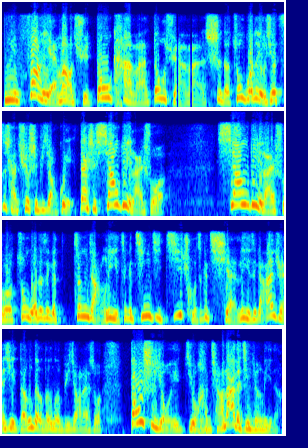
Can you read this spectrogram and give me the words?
你放眼望去都看完都选完，是的，中国的有些资产确实比较贵，但是相对来说，相对来说，中国的这个增长力、这个经济基础、这个潜力、这个安全性等等等等比较来说，都是有一有很强大的竞争力的。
